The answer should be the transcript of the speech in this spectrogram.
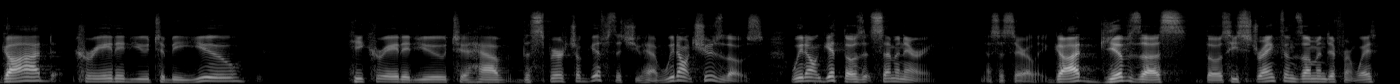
God created you to be you. He created you to have the spiritual gifts that you have. We don't choose those. We don't get those at seminary necessarily. God gives us those. He strengthens them in different ways.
